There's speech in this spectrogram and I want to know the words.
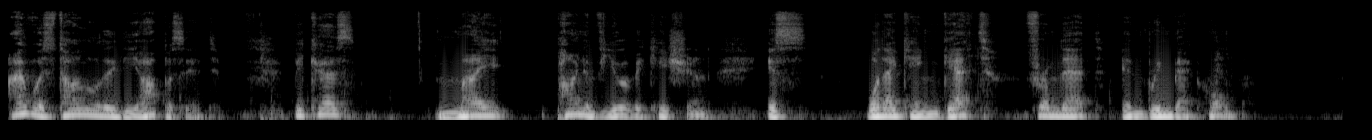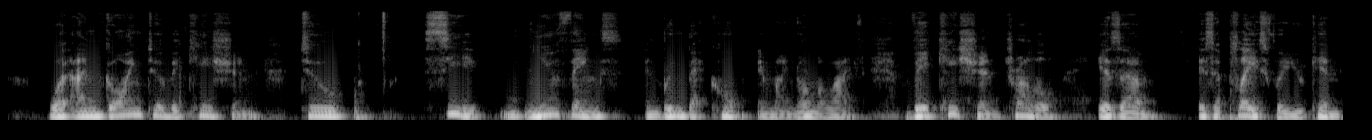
I was totally the opposite because my point of view of vacation is what I can get from that and bring back home. What I'm going to vacation to see new things and bring back home in my normal life. Vacation travel is a is a place where you can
